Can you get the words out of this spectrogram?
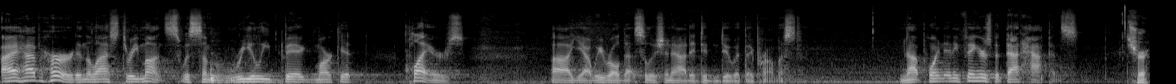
I have heard in the last three months with some really big market players, uh, yeah, we rolled that solution out. It didn't do what they promised. Not pointing any fingers, but that happens. Sure.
